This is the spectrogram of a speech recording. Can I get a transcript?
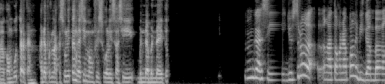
uh, komputer kan. Ada pernah kesulitan nggak sih memvisualisasi benda-benda itu? Enggak sih, justru nggak tahu kenapa lebih gampang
